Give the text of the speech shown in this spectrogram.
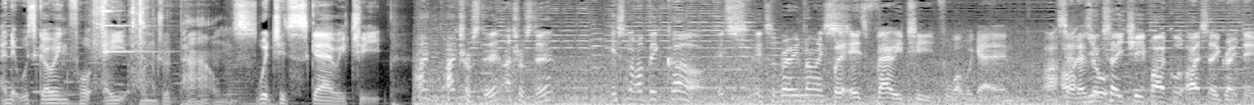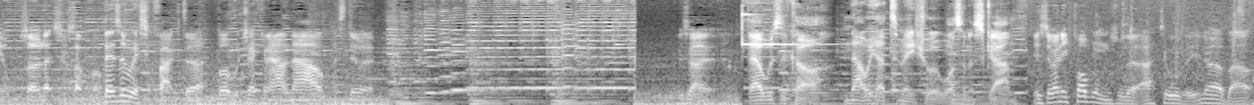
and it was going for £800, which is scary cheap. I, I trust it. I trust it. It's not a big car. It's it's a very nice. But it is very cheap for what we're getting. I, so I, you a, say cheap. I call, I say great deal. So let's just have a look. there's a risk factor, but we're checking it out now. Let's do it. Is that it? There was the car. Now we had to make sure it wasn't a scam. Is there any problems with it at all that you know about?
